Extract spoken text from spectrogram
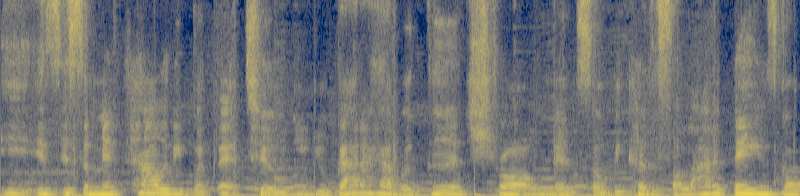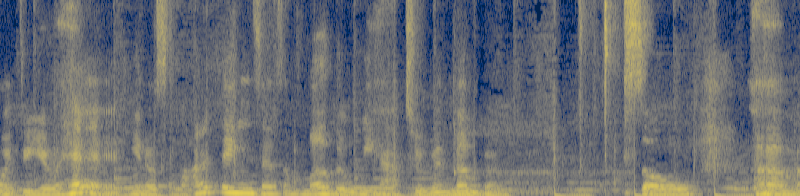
it's, it's a mentality with that too. You you gotta have a good, strong mental because it's a lot of things going through your head. You know, it's a lot of things as a mother we have to remember. So um,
